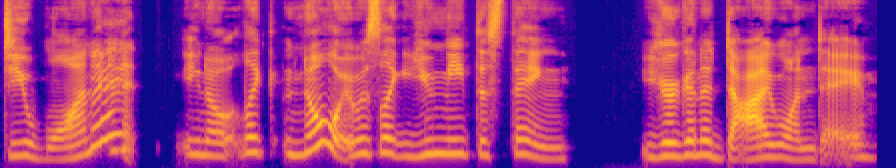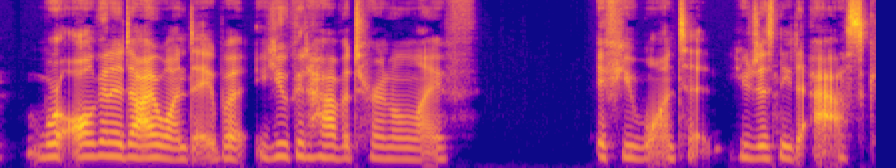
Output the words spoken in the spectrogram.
do you want it?" You know, like no, it was like you need this thing. You're going to die one day. We're all going to die one day, but you could have eternal life if you want it. You just need to ask.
